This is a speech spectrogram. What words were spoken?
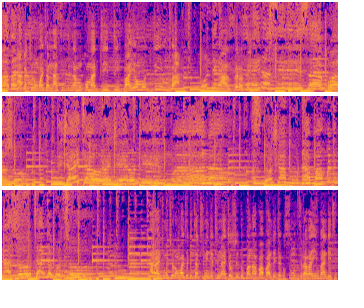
apa chirongwa chanhasi ndina mukoma dt bayo mudimba 06 kwazvo ndichaitaura chero ndiri mwana asi ndotya kuda pamwe ndingazota ndebotso. Arati muchirongwa chedu chatinenge tinacho zvedu panapapa ndechekusumudzira vaimbi handiti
